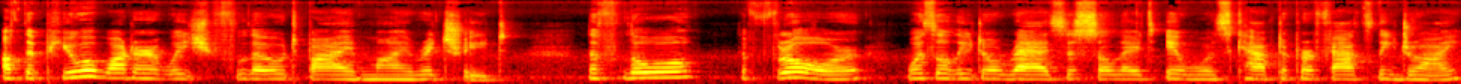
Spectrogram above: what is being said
of the pure water which flowed by my retreat. The floor, the floor was a little red so that it was kept perfectly dry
